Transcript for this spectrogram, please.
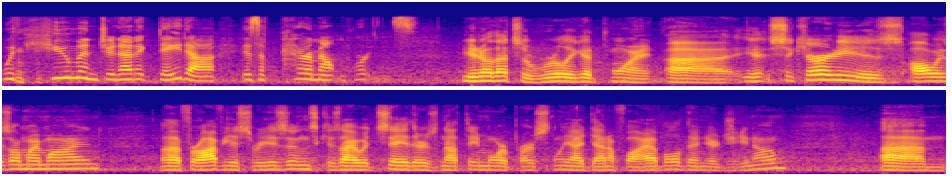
with human genetic data is of paramount importance. You know, that's a really good point. Uh, security is always on my mind uh, for obvious reasons, because I would say there's nothing more personally identifiable than your genome. Um,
